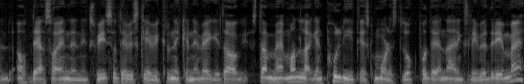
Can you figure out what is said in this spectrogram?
at det jeg sa innledningsvis, og det vi skrev i kronikken i VG i dag, stemmer. Man legger en politisk målestokk på det næringslivet driver med.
